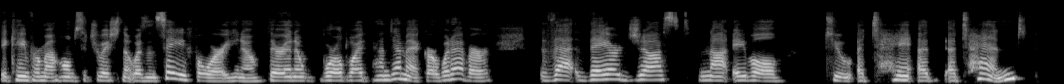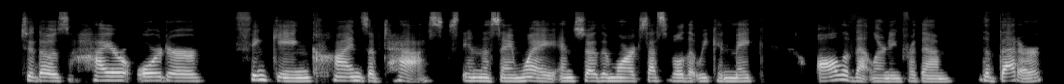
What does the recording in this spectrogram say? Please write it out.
they came from a home situation that wasn't safe or you know they're in a worldwide pandemic or whatever that they are just not able to attain, attend to those higher order thinking kinds of tasks in the same way. And so the more accessible that we can make all of that learning for them the better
